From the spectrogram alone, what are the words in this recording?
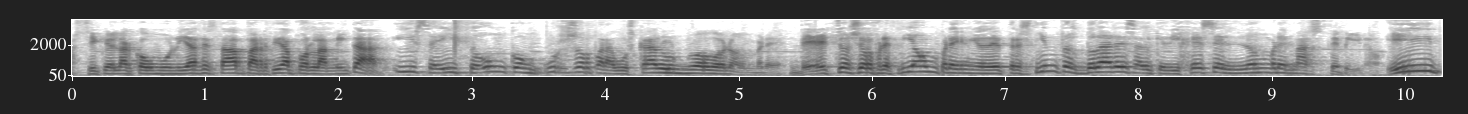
Así que la comunidad estaba partida por la mitad y se hizo un concurso para buscar un nuevo nombre. De hecho, se ofrecía un premio de 300 dólares al que dijese el nombre más pepino. Y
